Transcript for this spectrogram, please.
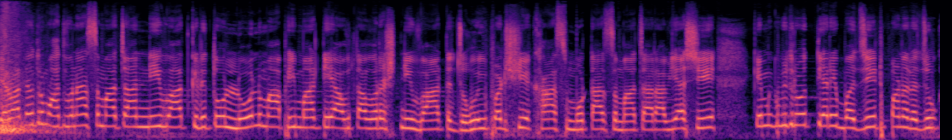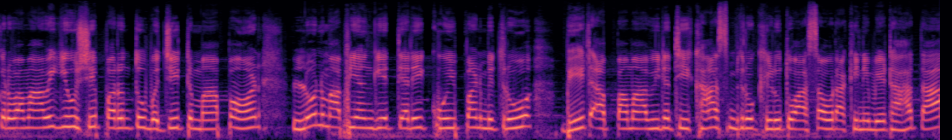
ત્યારબાદ મિત્રો મહત્વના સમાચારની વાત કરીએ તો લોન માફી માટે આવતા વર્ષની વાટ જોવી પડશે. ખાસ મોટા સમાચાર આવ્યા છે. કેમ કે મિત્રો અત્યારે બજેટ પણ રજૂ કરવામાં આવી ગયું છે, પરંતુ બજેટમાં પણ લોન માફી અંગે અત્યારે કોઈ પણ મિત્રો ભેટ આપવામાં આવી નથી. ખાસ મિત્રો ખેડૂતો આશાઓ રાખીને બેઠા હતા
